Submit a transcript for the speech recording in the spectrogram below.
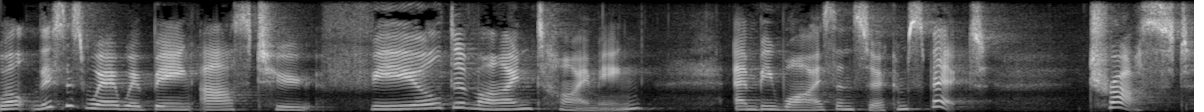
Well, this is where we're being asked to feel divine timing and be wise and circumspect. Trust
